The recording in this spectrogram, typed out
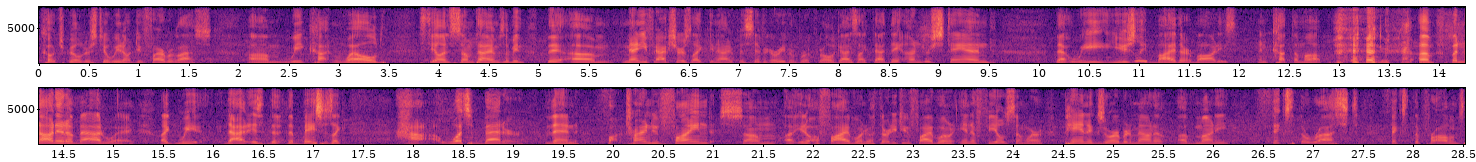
coach builder steel. We don't do fiberglass. Um, we cut and weld steel. And sometimes, I mean, the um, manufacturers like United Pacific or even Brookville, guys like that, they understand that we usually buy their bodies and cut them up, um, but not in a bad way. Like we, that is the the basis. Like, how, what's better than trying to find some, uh, you know, a five one, a 32 five in a field somewhere, pay an exorbitant amount of, of money, fix the rust, fix the problems,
